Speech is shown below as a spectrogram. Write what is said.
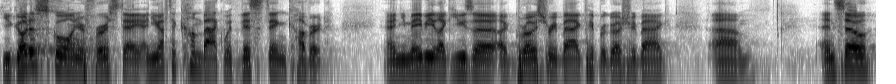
you go to school on your first day and you have to come back with this thing covered? And you maybe like use a, a grocery bag, paper grocery bag. Um, and so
